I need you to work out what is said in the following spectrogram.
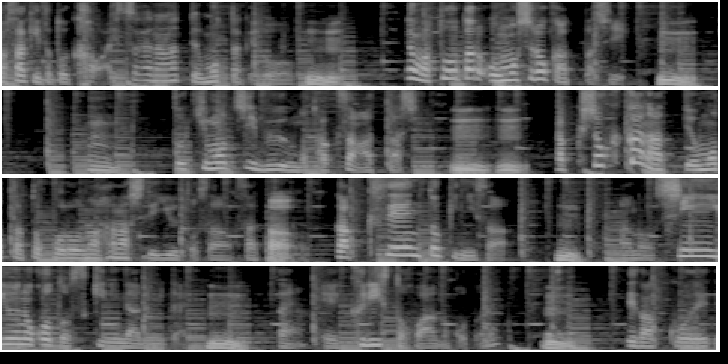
まあ、さっき言ったとかわいそうやなって思ったけどうん。でもまあトータル面白かったし、うん。うん、と気持ちいい部分もたくさんあったしうんうん。学食かなって思ったところの話で言うとささっきあ。学生の時にさ、うん。あの親友のこと好きになるみたいなうん。えークリストファーのことね。うん。で学校で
